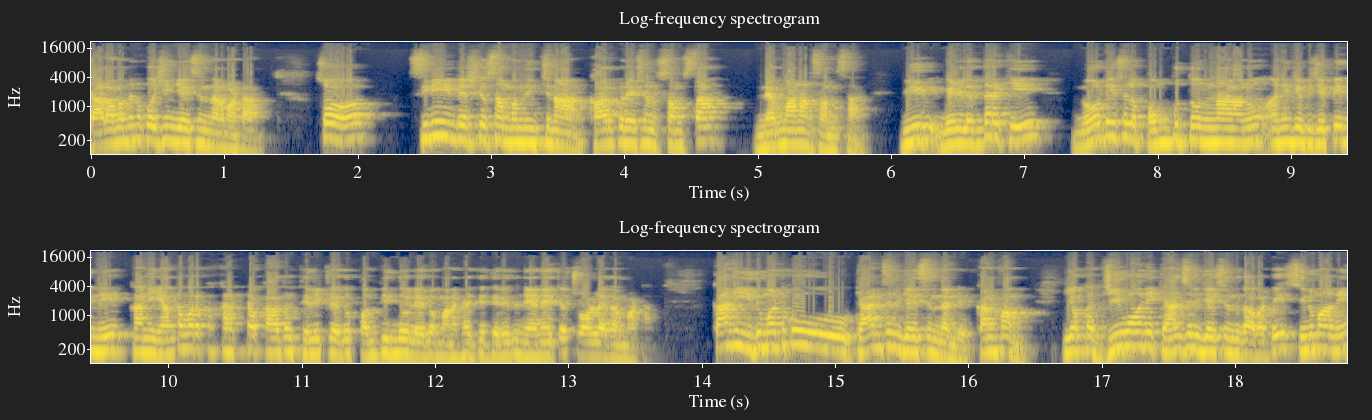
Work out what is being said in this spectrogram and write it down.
చాలా మందిని క్వశ్చన్ చేసింది అనమాట సో సినీ ఇండస్ట్రీకి సంబంధించిన కార్పొరేషన్ సంస్థ నిర్మాణ సంస్థ వీరు వీళ్ళిద్దరికి నోటీసులు పంపుతున్నాను అని చెప్పి చెప్పింది కానీ ఎంతవరకు కరెక్టో కాదో తెలియట్లేదు పంపిందో లేదో మనకైతే తెలియదు నేనైతే చూడలేదు అనమాట కానీ ఇది మటుకు క్యాన్సిల్ చేసిందండి. కన్ఫర్మ్ ఈ యొక్క జీవోని క్యాన్సిల్ చేసింది కాబట్టి సినిమాని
